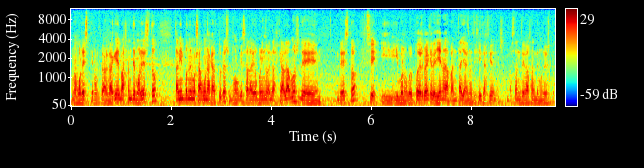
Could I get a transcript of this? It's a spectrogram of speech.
no moleste, porque la verdad que es bastante molesto. También pondremos alguna captura, supongo que se habrá ido poniendo mientras que hablamos de, de esto. Sí. Y, y, bueno, pues puedes ver que te llena la pantalla de notificaciones. Bastante, bastante molesto.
